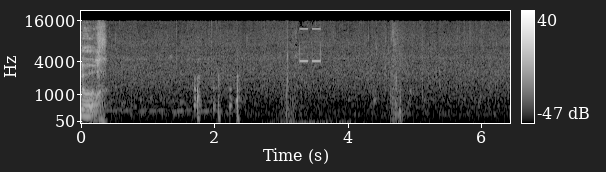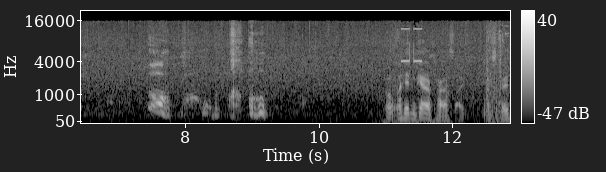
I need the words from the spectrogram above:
Ugh. Didn't get a parasite. That's good.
